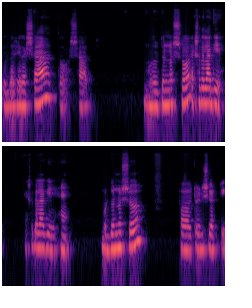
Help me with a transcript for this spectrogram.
দশ এগারো সাত তো সাত। মূর্ধন্যস্য একসাথে লাগিয়ে। একসাথে লাগিয়ে হ্যাঁ। মূর্ধন্যস্য ষাটটি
